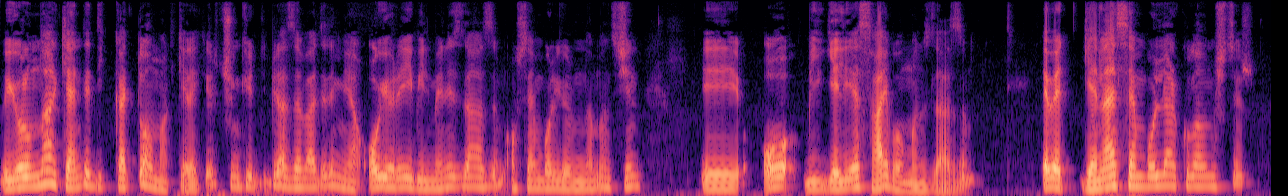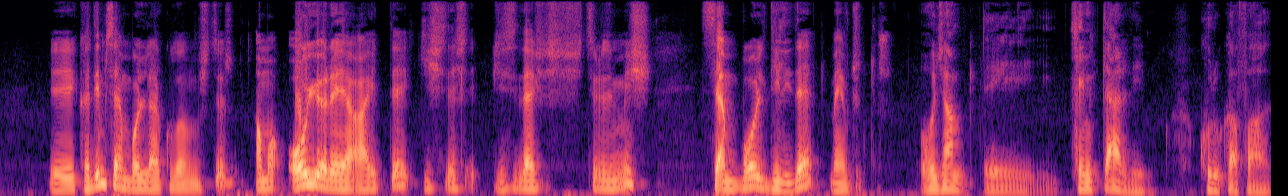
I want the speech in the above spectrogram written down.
Ve yorumlarken de dikkatli olmak gerekir. Çünkü biraz evvel dedim ya o yöreyi bilmeniz lazım. O sembolü yorumlamanız için e, o bilgeliğe sahip olmanız lazım. Evet genel semboller kullanılmıştır. E, kadim semboller kullanılmıştır. Ama o yöreye ait de kişileş, kişileştirilmiş sembol dili de mevcuttur. Hocam e, kemikler diyeyim. Kuru kafa,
